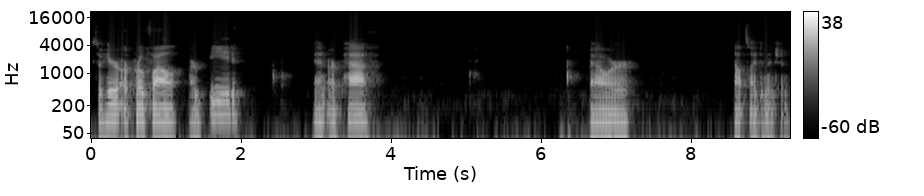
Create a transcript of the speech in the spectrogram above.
So here our profile, our bead, and our path, our outside dimension.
